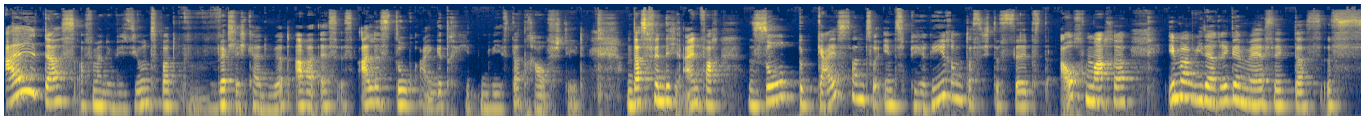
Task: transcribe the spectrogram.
all das auf meinem Visionsboard Wirklichkeit wird, aber es ist alles so eingetreten, wie es da drauf steht. Und das finde ich einfach so begeisternd, so inspirierend, dass ich das selbst auch mache. Immer wieder regelmäßig, dass es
